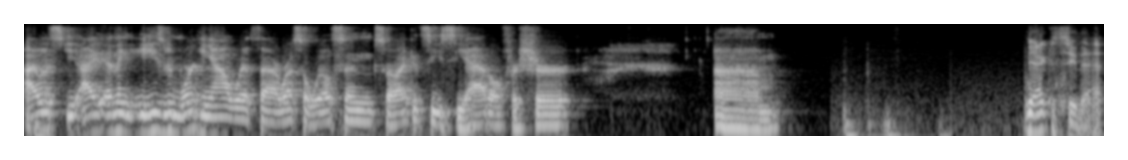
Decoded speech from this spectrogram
I would see. I, I think he's been working out with uh, Russell Wilson, so I could see Seattle for sure. Um, Yeah, I could see that.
